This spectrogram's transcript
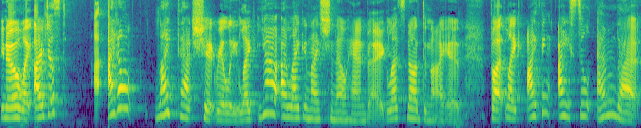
you know? Like I just I don't like that shit really. Like, yeah, I like a nice Chanel handbag. Let's not deny it. But like, I think I still am that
